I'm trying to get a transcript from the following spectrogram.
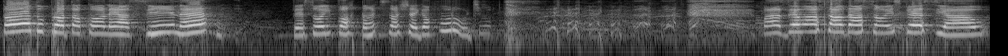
Todo protocolo é assim, né? Pessoa importante só chega por último. fazer uma saudação especial.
